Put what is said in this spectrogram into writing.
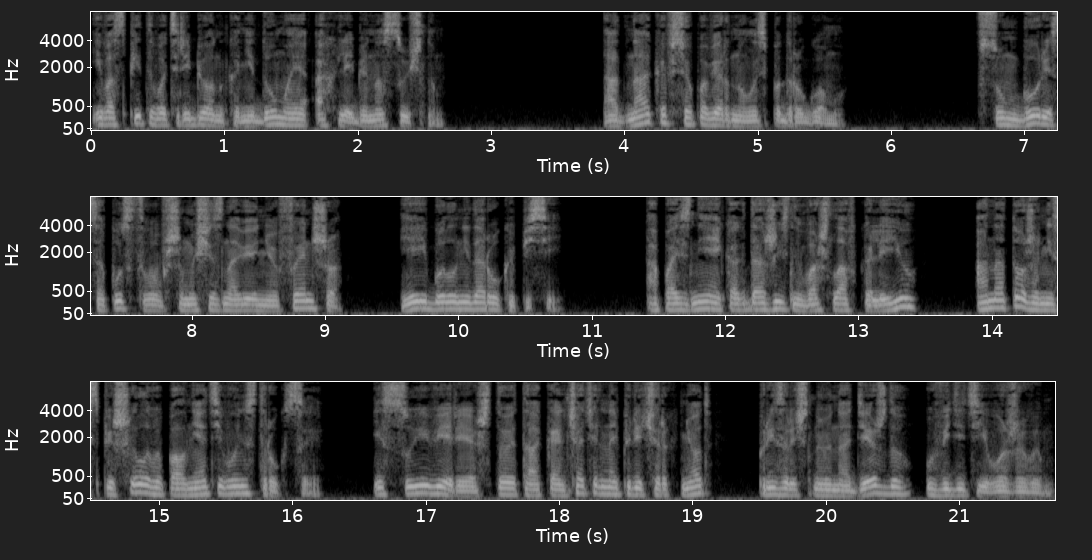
и воспитывать ребенка, не думая о хлебе насущном. Однако все повернулось по-другому. В сумбуре, сопутствовавшем исчезновению Фэншо, ей было не до рукописей. А позднее, когда жизнь вошла в колею, она тоже не спешила выполнять его инструкции, из суеверия, что это окончательно перечеркнет призрачную надежду увидеть его живым.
